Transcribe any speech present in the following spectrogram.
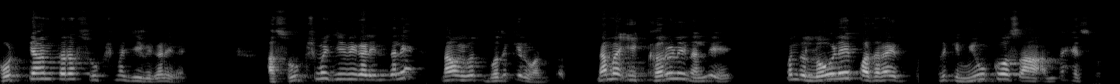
ಕೋಟ್ಯಾಂತರ ಸೂಕ್ಷ್ಮ ಜೀವಿಗಳಿವೆ ಆ ಸೂಕ್ಷ್ಮ ಜೀವಿಗಳಿಂದಲೇ ನಾವು ಇವತ್ತು ಬದುಕಿರುವಂಥದ್ದು. ನಮ್ಮ ಈ ಕರುಳಿನಲ್ಲಿ ಒಂದು ಲೋಳೆ ಪದರ ಇರ್ತದೆ ಅದಕ್ಕೆ ಮ್ಯೂಕೋಸಾ ಅಂತ ಹೆಸರು.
